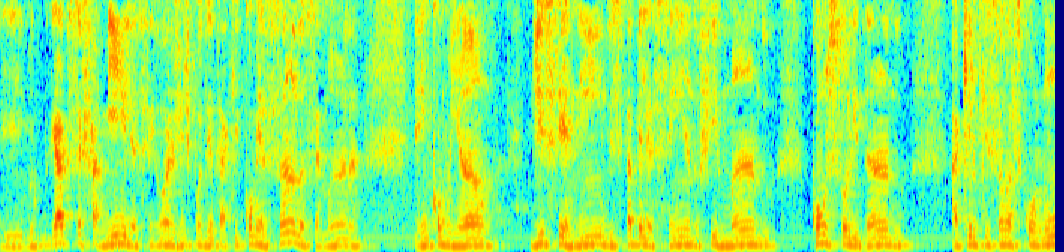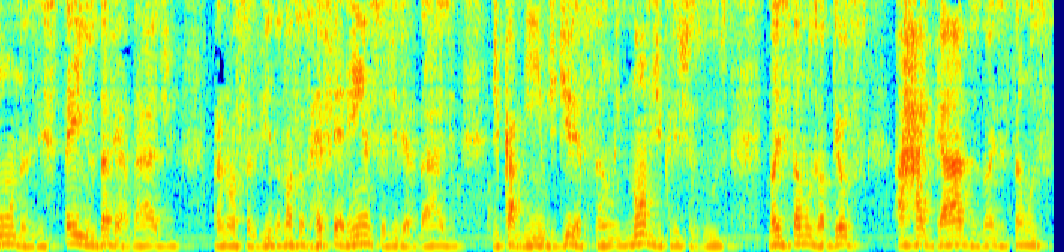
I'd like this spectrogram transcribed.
E obrigado por ser família, Senhor, a gente poder estar aqui começando a semana em comunhão, discernindo, estabelecendo, firmando, consolidando aquilo que são as colunas, esteios da verdade para a nossa vida, nossas referências de verdade, de caminho, de direção, em nome de Cristo Jesus. Nós estamos, ó Deus, arraigados, nós estamos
